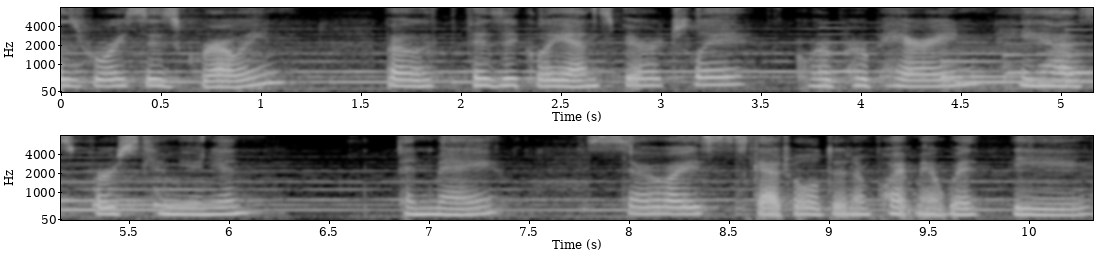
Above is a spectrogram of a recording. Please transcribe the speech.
As Royce is growing, both physically and spiritually, we're preparing. He has First Communion in May. So I scheduled an appointment with the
